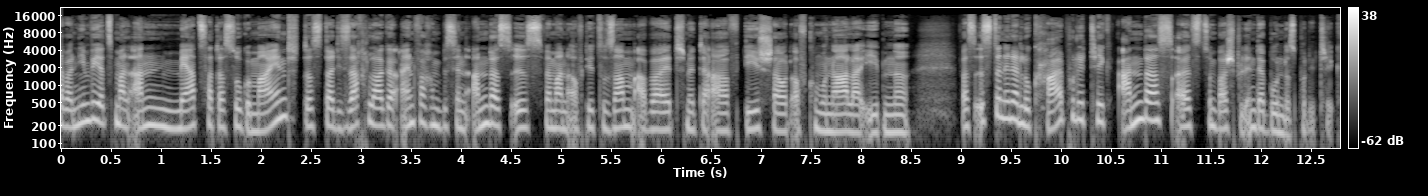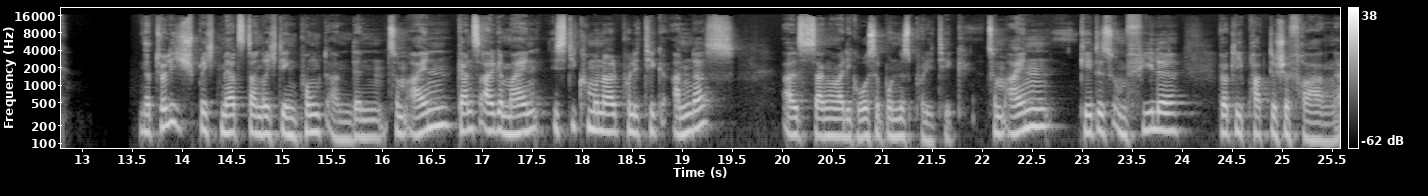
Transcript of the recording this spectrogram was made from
Aber nehmen wir jetzt mal an, Merz hat das so gemeint, dass da die Sachlage einfach ein bisschen anders ist, wenn man auf die Zusammenarbeit mit der AfD schaut auf kommunaler Ebene. Was ist denn in der Lokalpolitik anders als zum Beispiel in der Bundespolitik? Natürlich spricht Merz da einen richtigen Punkt an, denn zum einen ganz allgemein ist die Kommunalpolitik anders als, sagen wir mal, die große Bundespolitik. Zum einen geht es um viele wirklich praktische Fragen.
